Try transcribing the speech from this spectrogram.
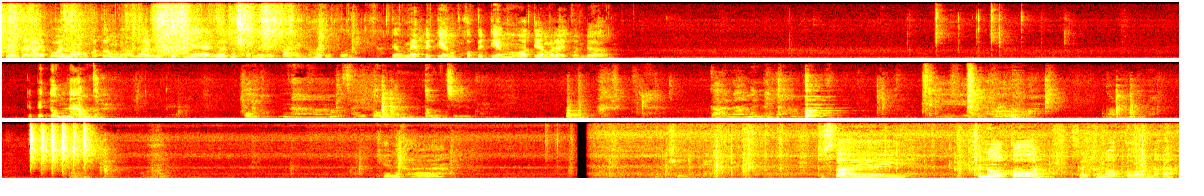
เสียดาย เพราะว่าน้องก็ต้องแบบว่ารู้สึกแย่ด้วยถ้าเขาไม่ได้ไปนะคะทุกคน เดี๋ยวแม่ไปเตรียมขอไปเตรียมหม้อเตรียมอะไรก่อนเด้อเดี๋ยวไปต้มน้ำก่อน ต้มน้ำใส่ต้มเป็นต้มจืด การน้ำไม่มีน้ำ ใส่ขนอก้อน ใส่ขนอก้อนนะคะ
